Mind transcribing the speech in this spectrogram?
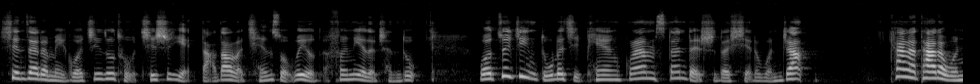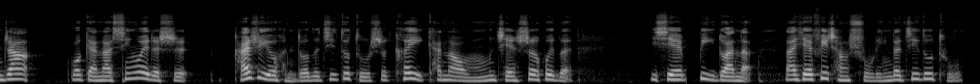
现在的美国基督徒其实也达到了前所未有的分裂的程度。我最近读了几篇 Graham Standish 的写的文章，看了他的文章，我感到欣慰的是，还是有很多的基督徒是可以看到我们目前社会的一些弊端的。那些非常属灵的基督徒，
